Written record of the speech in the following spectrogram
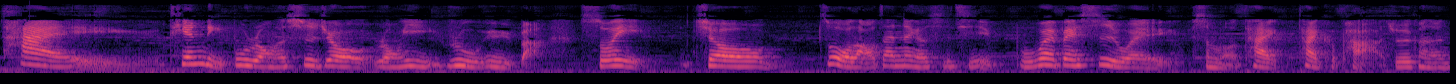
太天理不容的事，就容易入狱吧。所以就坐牢在那个时期不会被视为什么太太可怕，就是可能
